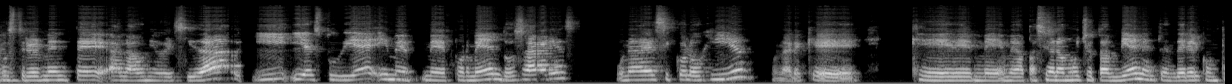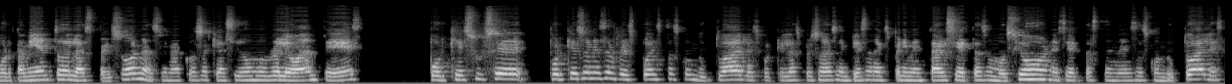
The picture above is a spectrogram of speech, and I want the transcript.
posteriormente a la universidad y, estudié y me, formé en dos áreas, una de psicología, un área que, que me, me, apasiona mucho también, entender el comportamiento de las personas. Una cosa que ha sido muy relevante es por qué sucede, ¿Por qué son esas respuestas conductuales? ¿Por qué las personas empiezan a experimentar ciertas emociones, ciertas tendencias conductuales?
